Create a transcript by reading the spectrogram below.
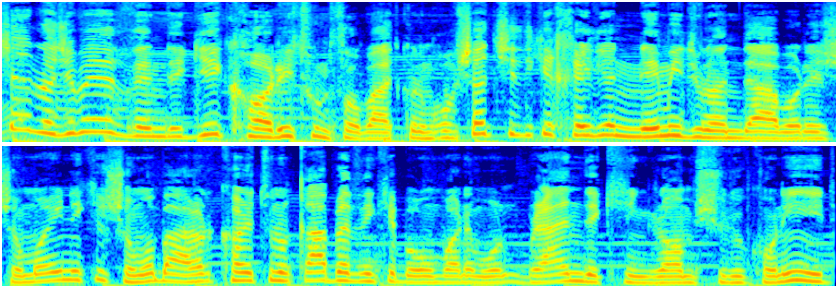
چند راجع به زندگی کاریتون صحبت کنیم. خب شاید چیزی که خیلی نمی‌دونن درباره شما اینه که شما به حال کارتون رو قبل از اینکه به عنوان برند کینگ رام شروع کنید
